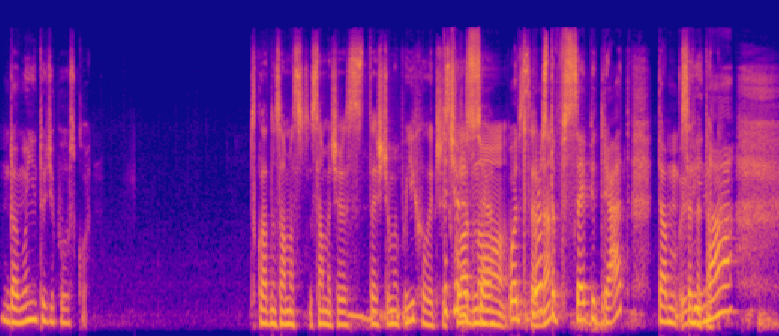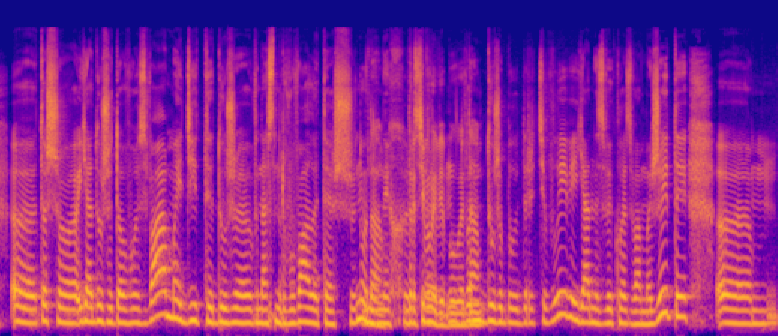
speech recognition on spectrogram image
Да, мені тоді було складно. Складно саме, саме через те, що ми поїхали, чи Та через складно все. От все, просто да? все підряд. Там Все війна. е, То, що я дуже довго з вами, діти дуже в нас нервували теж. Ну, Да, на них дратівливі були, Вони да. дуже були дратівливі, я не звикла з вами жити. Ем,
